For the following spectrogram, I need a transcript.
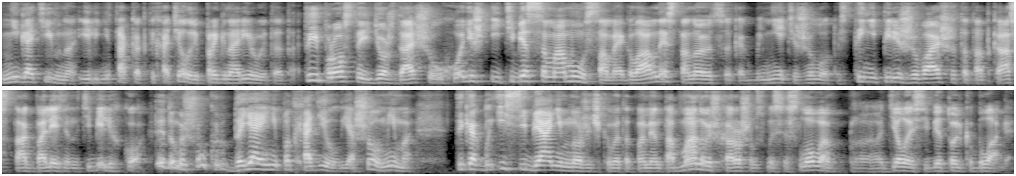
негативно или не так, как ты хотел, или проигнорирует это, ты просто идешь дальше, уходишь, и тебе самому самое главное становится как бы не тяжело. То есть ты не переживаешь этот отказ так болезненно, тебе легко. Ты думаешь, что круто, да я и не подходил, я шел мимо ты как бы и себя немножечко в этот момент обманываешь, в хорошем смысле слова, э, делая себе только благо.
